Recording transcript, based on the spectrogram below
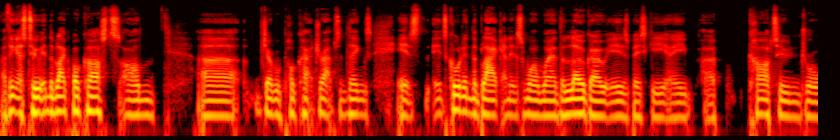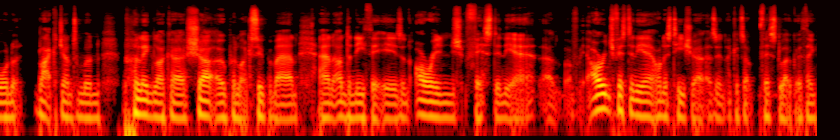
I think there's two In the Black podcasts on uh, general podcatcher apps and things. It's it's called In the Black, and it's one where the logo is basically a, a cartoon drawn black gentleman pulling like a shirt open like Superman, and underneath it is an orange fist in the air, uh, orange fist in the air on his t-shirt, as in like it's a fist logo thing.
